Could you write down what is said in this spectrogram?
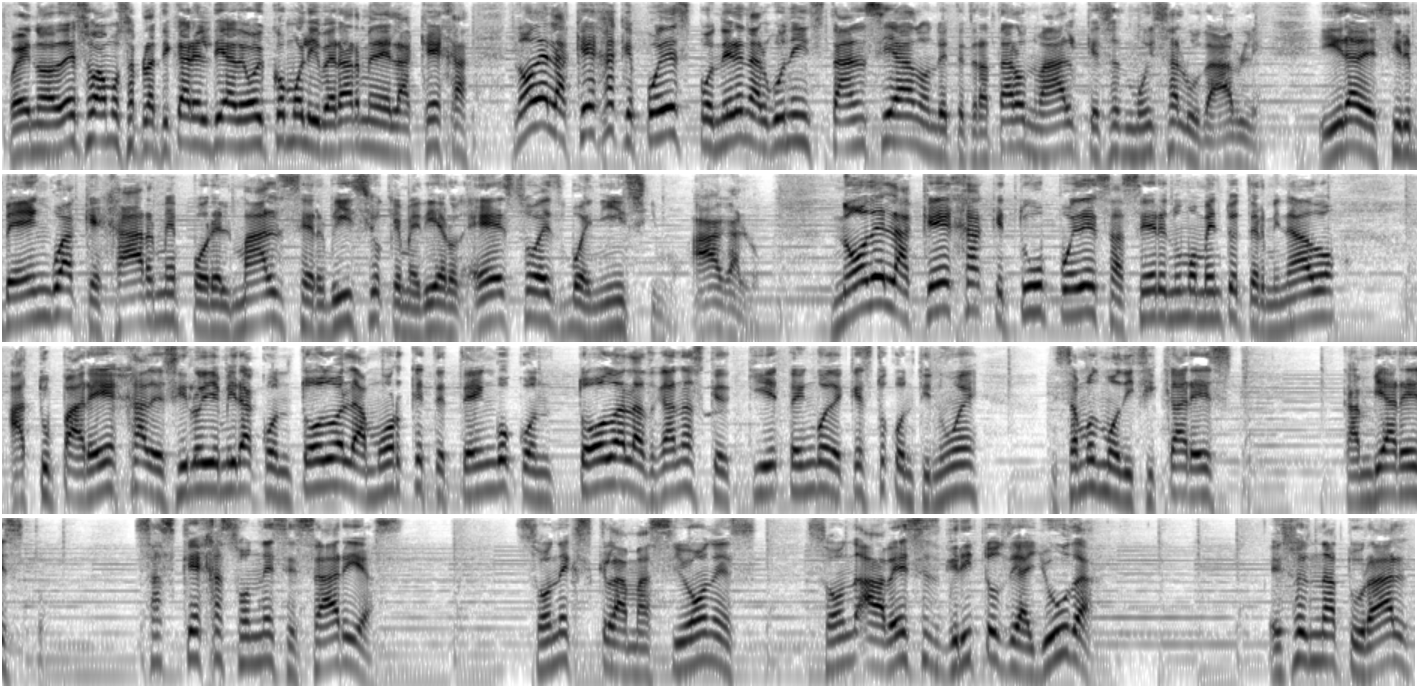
Bueno, de eso vamos a platicar el día de hoy, cómo liberarme de la queja. No de la queja que puedes poner en alguna instancia donde te trataron mal, que eso es muy saludable. Ir a decir, vengo a quejarme por el mal servicio que me dieron. Eso es buenísimo, hágalo. No de la queja que tú puedes hacer en un momento determinado a tu pareja, decirle, oye, mira, con todo el amor que te tengo, con todas las ganas que tengo de que esto continúe, necesitamos modificar esto, cambiar esto. Esas quejas son necesarias, son exclamaciones, son a veces gritos de ayuda. Eso es natural.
